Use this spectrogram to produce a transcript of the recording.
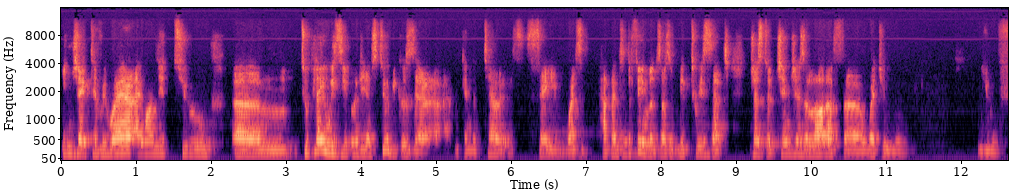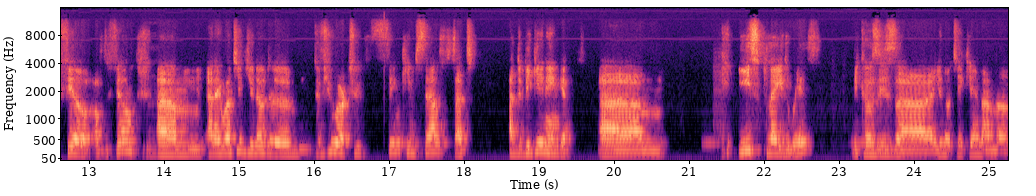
inject everywhere. I wanted to um, to play with the audience too, because there we cannot tell say what happened in the film, but there's a big twist that just uh, changes a lot of uh, what you you feel of the film. Mm. Um, and I wanted, you know, the the viewer to think himself that at the beginning. Um, is played with because he's uh, you know taken on uh,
